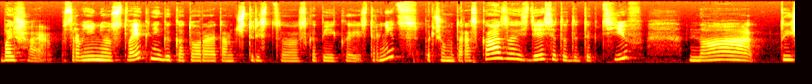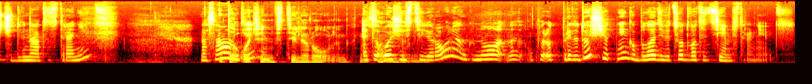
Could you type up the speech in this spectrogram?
большая. По сравнению с твоей книгой, которая там 400 с копейкой страниц, причем это рассказы, здесь это детектив на 1012 страниц. На самом это деле, очень в стиле Роулинг. Это очень деле. в стиле Роулинг, но предыдущая книга была 927 страниц.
